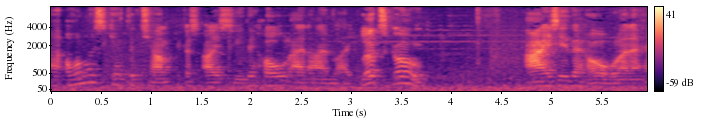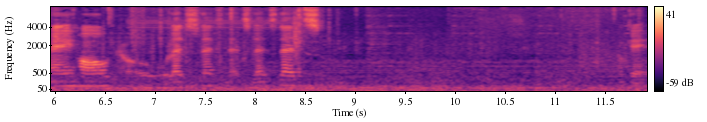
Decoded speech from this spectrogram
I always get the jump because I see the hole and I'm like, let's go. I see the hole and a hey ho, no, let's, let's, let's, let's, let's. Okay.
